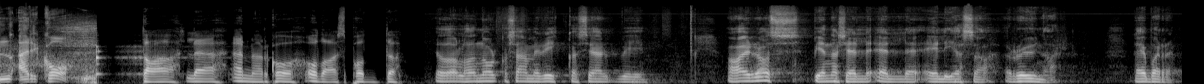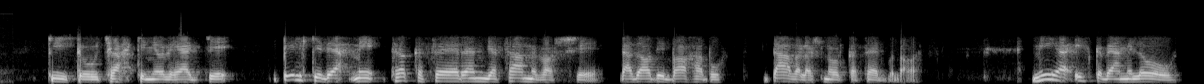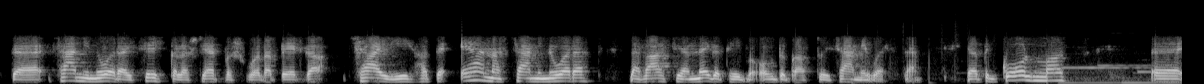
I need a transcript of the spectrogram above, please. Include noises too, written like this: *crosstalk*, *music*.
NRK. Täällä NRK Odaspodda. Ja tuolla Norko Saami Rikkasjärvi Airas, Pienaselle Elle Eliasa Runar. Näin bara. Kiitos tjahkin oli hädji. Pilkidämi tökkäseeren ja saamevassi. Lädaadi bahabut tavallas Norka Servolas. Mia iskadämi loot saami nuorai syyskalas järvasvuoda perga. Chai hatte ena saami nuorat lavasi negatiiva ovdogattui saamiwesta. Ja että kolmas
